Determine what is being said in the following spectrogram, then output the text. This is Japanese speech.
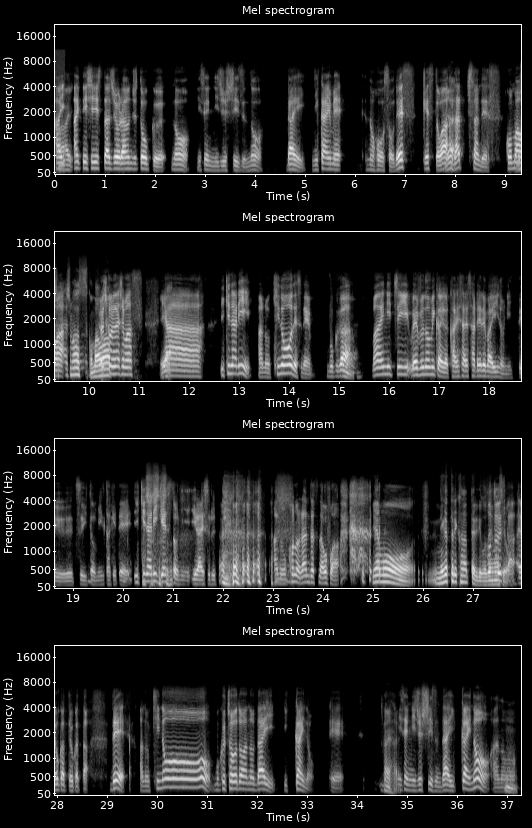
はい、はい ITC スタジオラウンジトークの2020シーズンの第2回目の放送です。ゲストはアダッチさんです。こんばんはよろしくお願い。します。こんばんは。よろしくお願いします。いやー、いきなり、あの、昨日ですね、僕が毎日ウェブ飲み会が開催されればいいのにっていうツイートを見かけて、いきなりゲストに依頼するっていう、あの、この乱雑なオファー。いや、もう、願ったり叶ったりでござい本当ますよ。ですか？よかったよかった。で、あの、昨日、僕ちょうどあの、第1回の、えーはいはい2020シーズン第1回の、あの、うん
